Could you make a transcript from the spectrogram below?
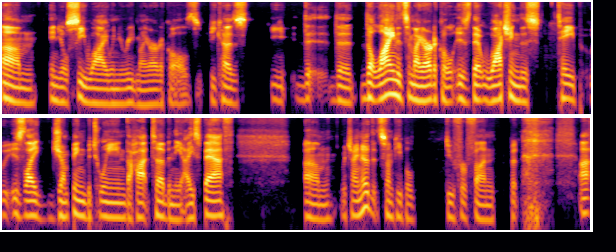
Um and you'll see why when you read my articles because the the the line that's in my article is that watching this tape is like jumping between the hot tub and the ice bath, um, which I know that some people do for fun, but uh,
